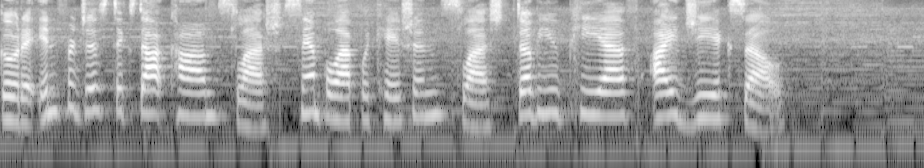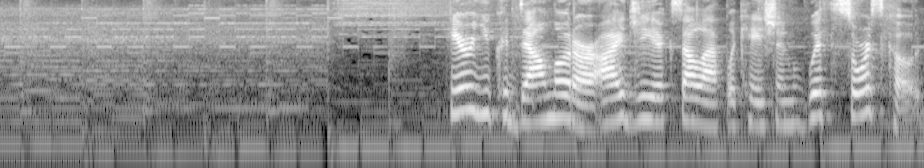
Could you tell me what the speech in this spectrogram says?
go to infragistics.com slash sample application slash WPF IG Here you could download our IGXL application with source code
